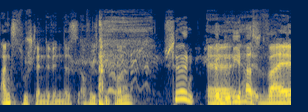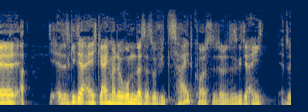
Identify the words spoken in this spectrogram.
Angstzustände, wenn das auf mich zukommt. Schön, wenn äh, du die hast. Weil also es geht ja eigentlich gar nicht mal darum, dass das so viel Zeit kostet. Es geht ja eigentlich, also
